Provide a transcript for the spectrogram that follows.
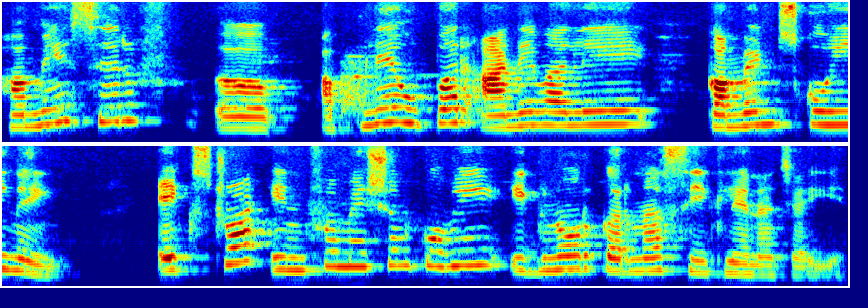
हमें सिर्फ़ अपने ऊपर आने वाले कमेंट्स को ही नहीं एक्स्ट्रा इन्फॉर्मेशन को भी इग्नोर करना सीख लेना चाहिए।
